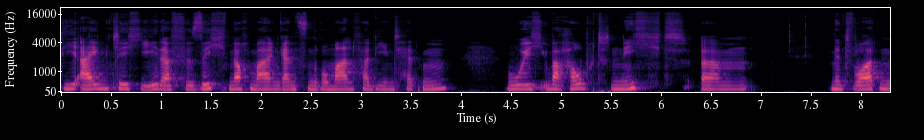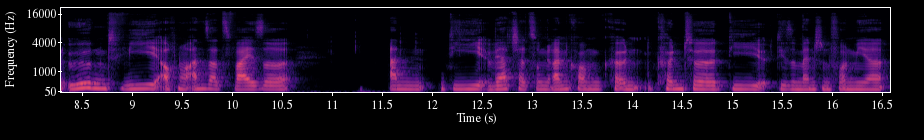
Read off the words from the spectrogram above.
die eigentlich jeder für sich nochmal einen ganzen Roman verdient hätten, wo ich überhaupt nicht ähm, mit Worten irgendwie auch nur ansatzweise an die Wertschätzung rankommen können, könnte, die diese Menschen von mir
